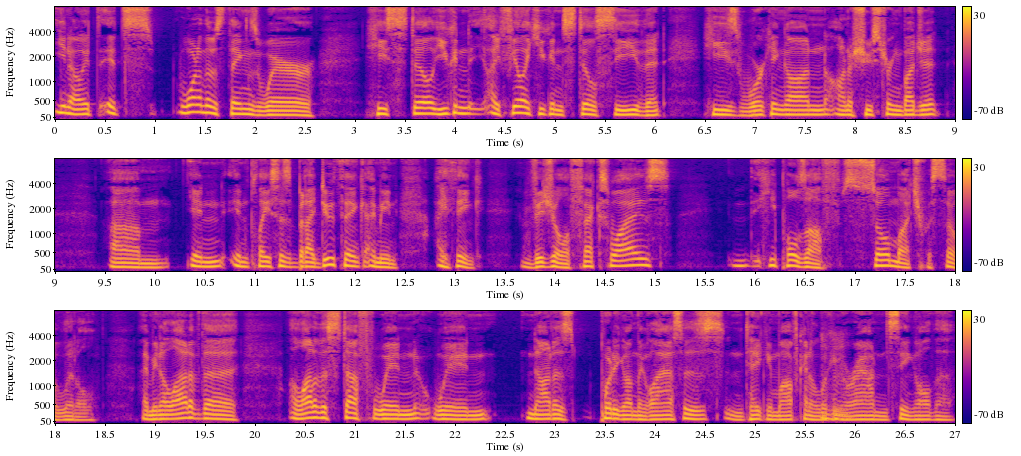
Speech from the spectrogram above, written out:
you know, it, it's one of those things where he's still you can I feel like you can still see that he's working on on a shoestring budget um in in places but I do think I mean I think visual effects wise he pulls off so much with so little. I mean a lot of the a lot of the stuff when when Nada's putting on the glasses and taking them off kind of looking around and seeing all the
